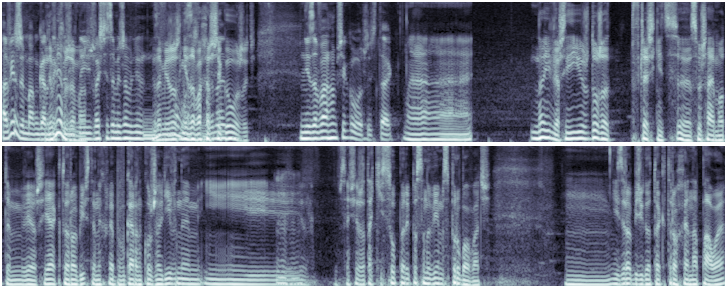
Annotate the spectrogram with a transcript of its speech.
A wiesz, że mam garnek No wiem, że żeliwny i masz. właśnie zamierzam... no Zamierzasz, nie właśnie, zawahasz się no, go użyć. Nie zawaham się go użyć, tak. Eee, no i wiesz, i już dużo wcześniej c- słyszałem o tym, wiesz, jak to robić, ten chleb w garnku żeliwnym i Mhm. W sensie, że taki super i postanowiłem spróbować. Mm, I zrobić go tak trochę na pałę.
